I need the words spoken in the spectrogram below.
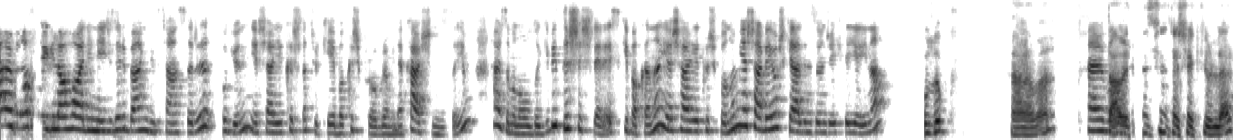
Merhaba sevgili AHA dinleyicileri, ben Gülten Sarı. Bugün Yaşar Yakış'la Türkiye'ye Bakış programıyla karşınızdayım. Her zaman olduğu gibi Dışişleri Eski Bakanı Yaşar Yakış konuğum. Yaşar Bey hoş geldiniz öncelikle yayına. Bulduk. Merhaba. Merhaba. Davetiniz için teşekkürler.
